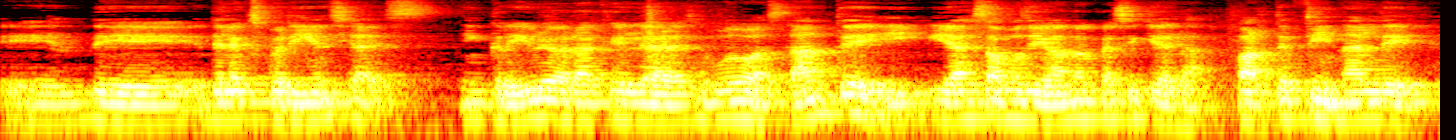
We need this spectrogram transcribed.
eh, de, de la experiencia. Es increíble, ¿verdad? Que le agradecemos bastante y, y ya estamos llegando casi que a la parte final de,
